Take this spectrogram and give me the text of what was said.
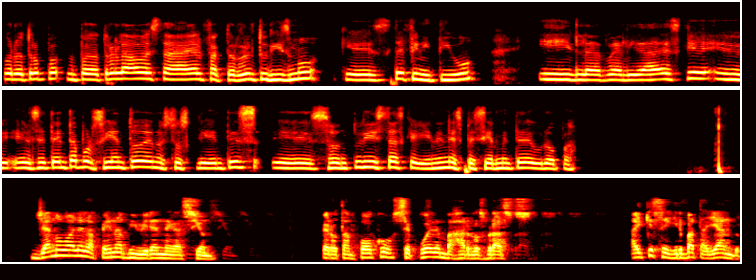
por, otro, por otro lado está el factor del turismo, que es definitivo, y la realidad es que eh, el 70% de nuestros clientes eh, son turistas que vienen especialmente de Europa. Ya no vale la pena vivir en negación pero tampoco se pueden bajar los brazos. Hay que seguir batallando.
